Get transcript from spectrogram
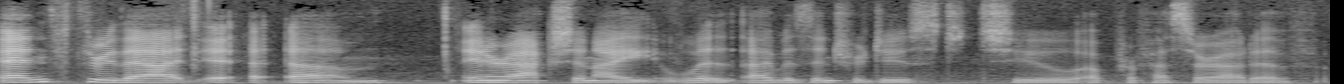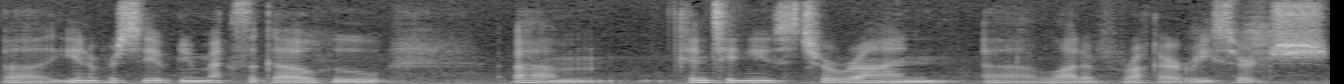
and through that uh, um, interaction, I was I was introduced to a professor out of uh, University of New Mexico who um, continues to run uh, a lot of rock art research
